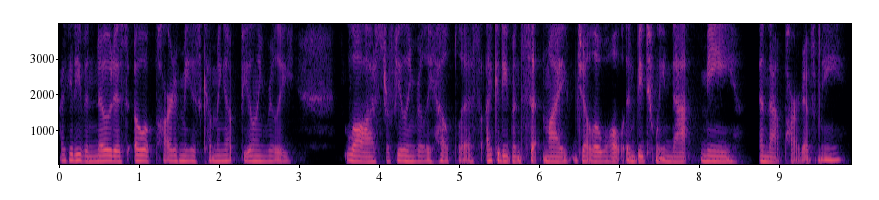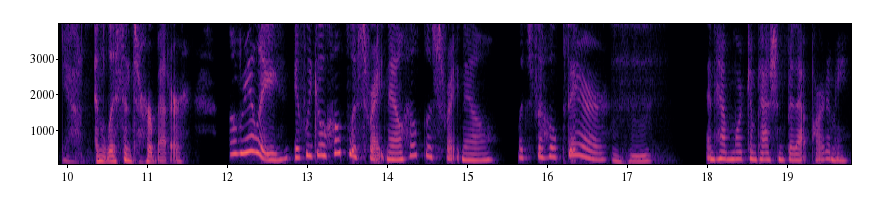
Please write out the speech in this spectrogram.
i could even notice oh a part of me is coming up feeling really lost or feeling really helpless i could even set my jello wall in between that me and that part of me Yeah. and listen to her better. Oh, really? If we go hopeless right now, helpless right now, what's the hope there? hmm And have more compassion for that part of me,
